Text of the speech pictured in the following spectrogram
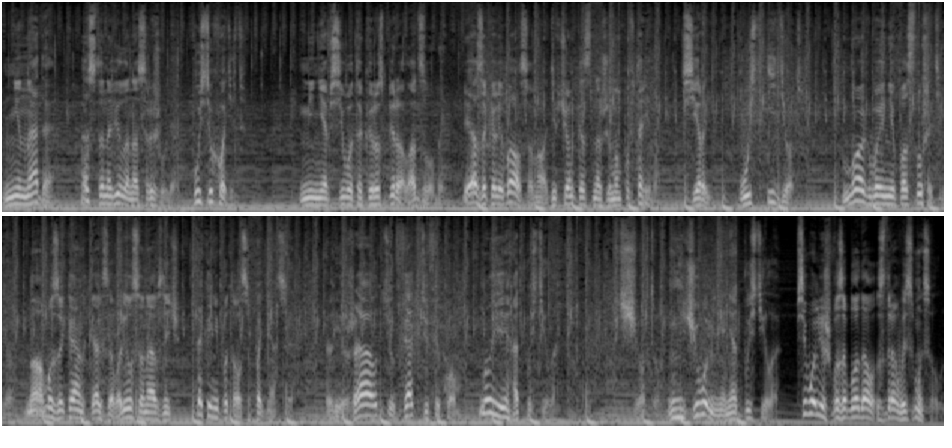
«Не надо!» — остановила нас Рыжуля. «Пусть уходит!» Меня всего так и распирало от злобы. Я заколебался, но девчонка с нажимом повторила. «Серый, пусть идет!» Мог бы и не послушать ее, но музыкант как завалился навзничь, так и не пытался подняться. Лежал тюфяк тюфяком, ну и отпустила. К черту, ничего меня не отпустило всего лишь возобладал здравый смысл.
